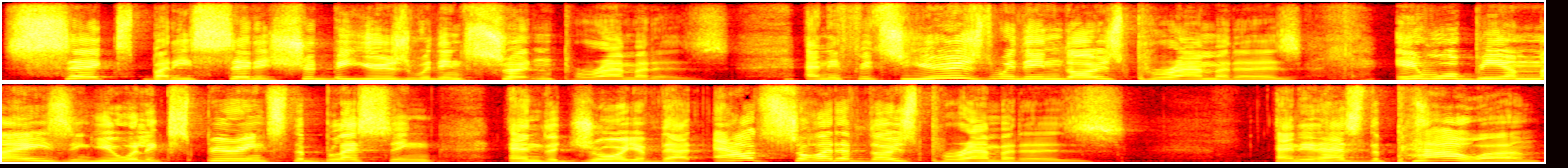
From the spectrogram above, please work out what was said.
sex, but He said it should be used within certain parameters. And if it's used within those parameters, it will be amazing. You will experience the blessing and the joy of that outside of those parameters. And it has the power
